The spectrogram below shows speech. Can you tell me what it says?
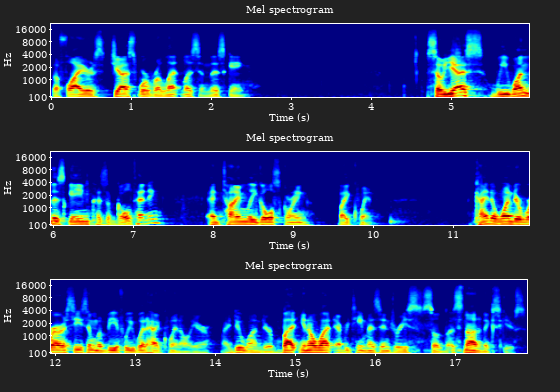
the Flyers just were relentless in this game. So yes, we won this game because of goaltending and timely goal scoring by Quinn. Kind of wonder where our season would be if we would have had Quinn all year. I do wonder. But you know what? Every team has injuries, so it's not an excuse.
